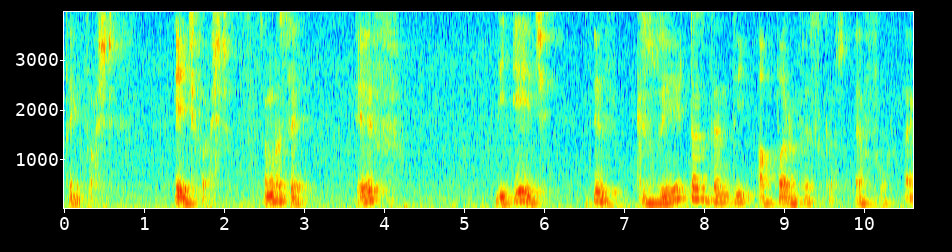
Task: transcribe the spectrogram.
thing first age first. So i'm going to say if the age is greater than the upper whisker f4 I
